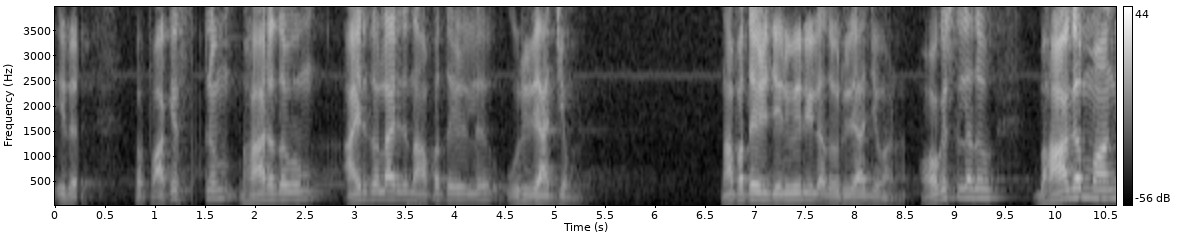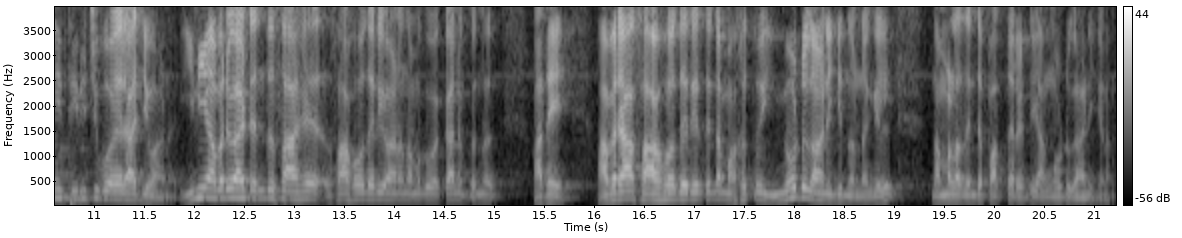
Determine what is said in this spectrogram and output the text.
ഇത്. ഇപ്പോൾ പാകിസ്ഥാനും ഭാരതവും ആയിരത്തി തൊള്ളായിരത്തി നാൽപ്പത്തേഴിൽ ഒരു രാജ്യമാണ്. നാൽപ്പത്തേഴ് ജനുവരിയിൽ അതൊരു രാജ്യമാണ്. ഓഗസ്റ്റിൽ അത് ഭാഗം വാങ്ങി തിരിച്ചു പോയ രാജ്യമാണ്. ഇനി അവരുമായിട്ട് എന്ത് സാഹ സാഹോദര്യമാണ് നമുക്ക് വെക്കാൻ നിൽക്കുന്നത്? അതെ അവരാ സാഹോദര്യത്തിന്റെ മഹത്വം ഇങ്ങോട്ട് കാണിക്കുന്നുണ്ടെങ്കിൽ നമ്മളതിന്റെ പത്തിരട്ടി അങ്ങോട്ട് കാണിക്കണം.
